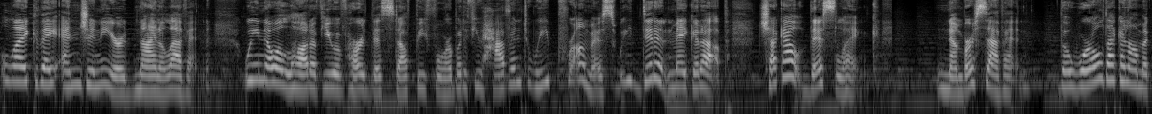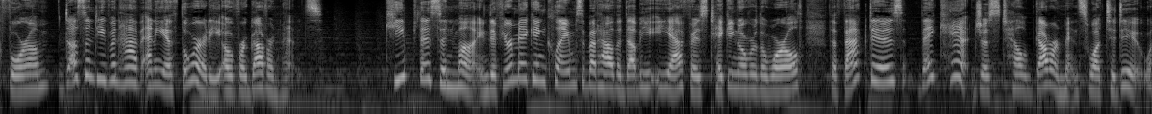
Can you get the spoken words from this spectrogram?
like they engineered 9 11. We know a lot of you have heard this stuff before, but if you haven't, we promise we didn't make it up. Check out this link. Number 7 the World Economic Forum doesn't even have any authority over governments. Keep this in mind if you're making claims about how the WEF is taking over the world. The fact is, they can't just tell governments what to do.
